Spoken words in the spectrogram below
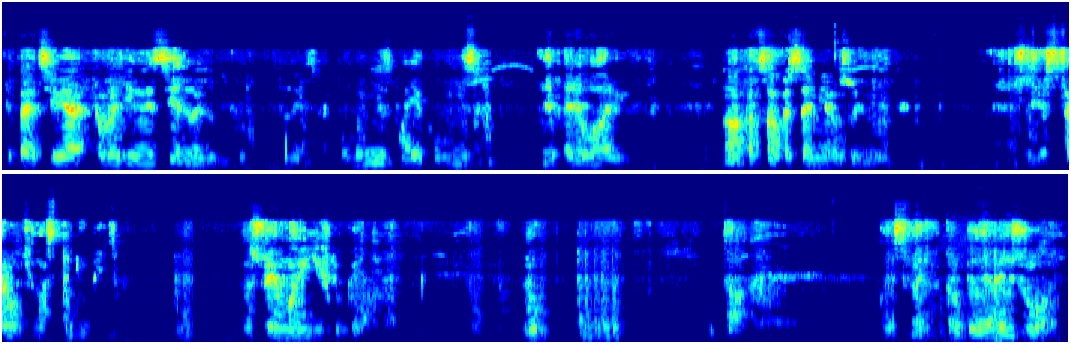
китайців я вроді не сильно люблю. Це комунізм, а я комунізм не переварюю. Ну, а кацапи самі розуміють. Що я староті вас не люблять. За що я маю їх любити? Ну, так. Колись ми робили рейндж-рот.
